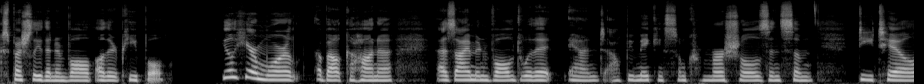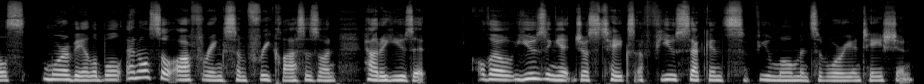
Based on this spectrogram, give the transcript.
especially that involve other people. You'll hear more about Kahana as I'm involved with it, and I'll be making some commercials and some details more available, and also offering some free classes on how to use it. Although using it just takes a few seconds, a few moments of orientation.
